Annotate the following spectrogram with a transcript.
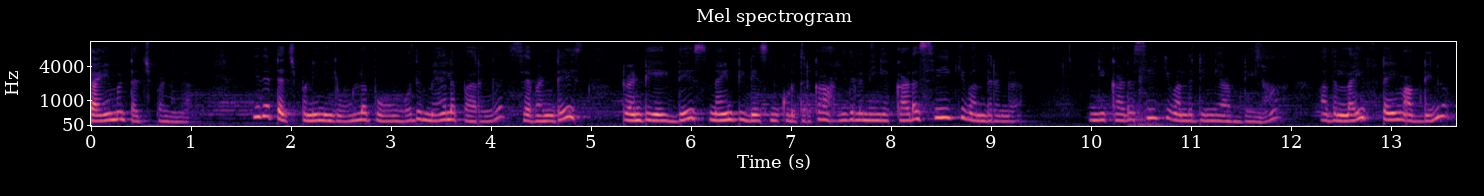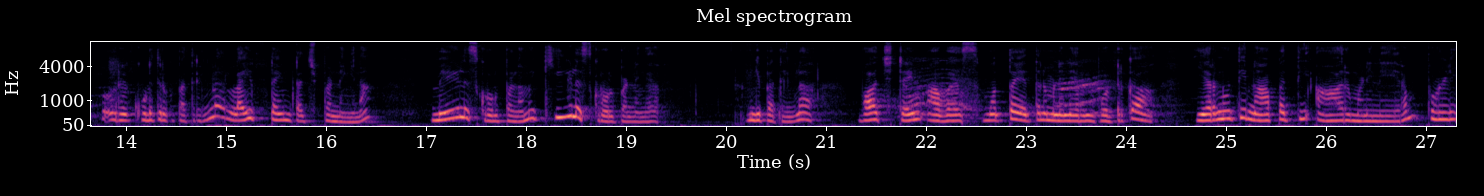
டைமை டச் பண்ணுங்கள் இதை டச் பண்ணி நீங்கள் உள்ளே போகும்போது மேலே பாருங்கள் seven days twenty eight days ninety டேஸ்னு கொடுத்துருக்கா. இதில் நீங்கள் கடைசிக்கு வந்துடுங்க நீங்கள் கடைசிக்கு வந்துட்டீங்க அப்படின்னா அது லைஃப் டைம் அப்படின்னு ஒரு கொடுத்துருக்கு பார்த்துருங்களா லைஃப் டைம் டச் பண்ணிங்கன்னா மேலே ஸ்க்ரோல் பண்ணாமல் கீழே ஸ்க்ரோல் பண்ணுங்கள் இங்கே பார்த்தீங்களா வாட்ச் டைம் ஹவர்ஸ் மொத்தம் எத்தனை மணி நேரம்னு போட்டிருக்கா? இரநூத்தி நாற்பத்தி ஆறு மணி நேரம் புள்ளி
